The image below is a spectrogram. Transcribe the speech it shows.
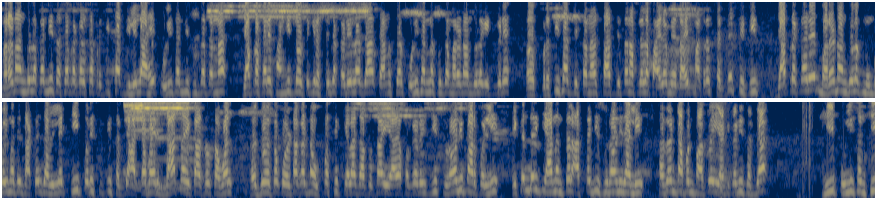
मराठा आंदोलकांनी तशा प्रकारचा प्रतिसाद दिलेला आहे. पोलिसांनी सुद्धा त्यांना ज्या प्रकारे सांगितलं होतं की रस्त्याच्या कडेला जा त्यानुसार पोलिसांना सुद्धा मराठा आंदोलक एकीकडे प्रतिसाद देताना साथ देताना आपल्याला पाहायला मिळत आहेत. मात्र सद्यस्थितीत ज्या प्रकारे मराठा आंदोलक मुंबईमध्ये दाखल झालेले आहेत ती परिस्थिती सध्या हाताबाहेर बाहेर जात आहे का? असा सवाल जो आहे तो कोर्टाकडनं उपस्थित केला जात होता. या प्रकारे जी सुनावणी पार पडली एकंदरीत यानंतर आता जी सुनावणी झाली साधारणतः आपण पाहतोय या ठिकाणी सध्या ही पोलिसांची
